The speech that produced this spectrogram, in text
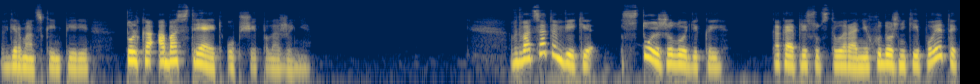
в Германской империи, только обостряет общее положение. В XX веке с той же логикой, какая присутствовала ранее, художники и поэты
